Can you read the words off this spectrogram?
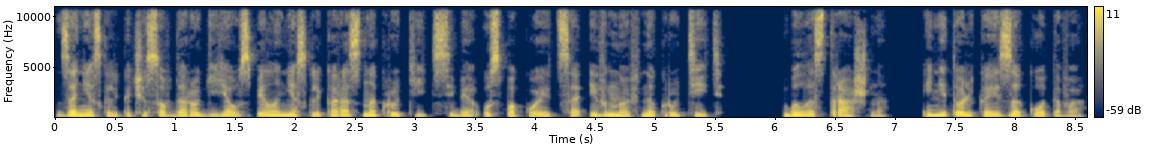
За несколько часов дороги я успела несколько раз накрутить себя, успокоиться и вновь накрутить. Было страшно. И не только из-за Котова.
